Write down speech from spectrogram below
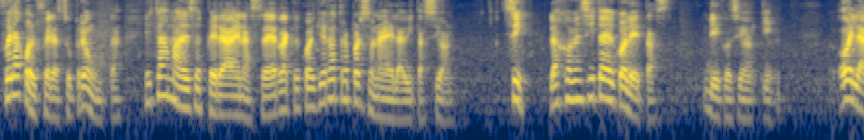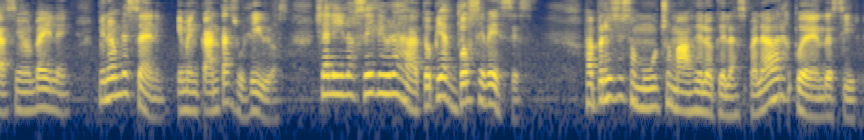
Fuera cual fuera su pregunta, estaba más desesperada en hacerla que cualquier otra persona de la habitación. Sí, la jovencita de coletas, dijo el señor King. Hola, señor Bailey. Mi nombre es Annie y me encantan sus libros. Ya leí los seis libros de Atopia doce veces. Aprecio mucho más de lo que las palabras pueden decir,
